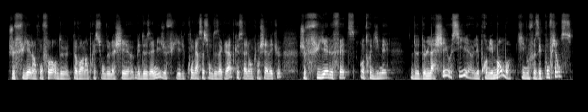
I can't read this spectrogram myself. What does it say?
Je fuyais l'inconfort d'avoir l'impression de lâcher mes deux amis, je fuyais les conversations désagréables que ça allait enclencher avec eux, je fuyais le fait, entre guillemets, de, lâcher aussi euh, les premiers membres qui nous faisaient confiance.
